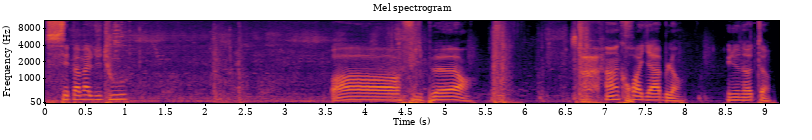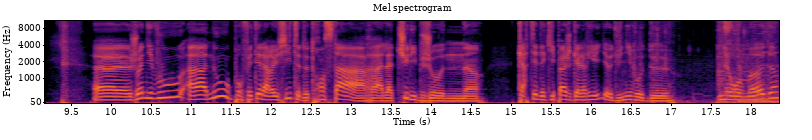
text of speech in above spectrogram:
C'est pas mal du tout. Oh, flipper. Incroyable. Une note. Euh, Joignez-vous à nous pour fêter la réussite de Transtar à la tulipe jaune. Quartier d'équipage galerie du niveau 2. Neuromode.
